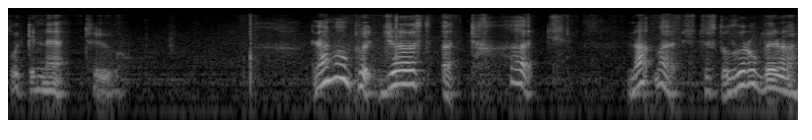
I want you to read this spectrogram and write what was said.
Flicking that too. And I'm going to put just a touch, not much, just a little bit of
